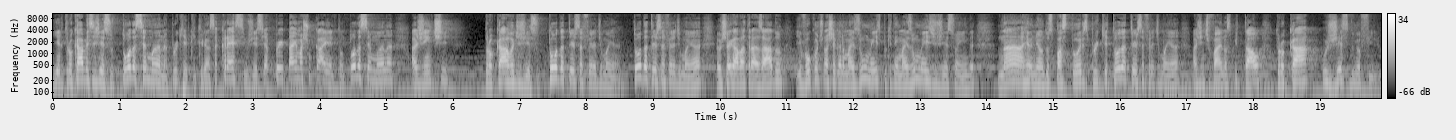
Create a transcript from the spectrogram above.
E ele trocava esse gesso toda semana. Por quê? Porque criança cresce, o gesso ia apertar e machucar ele. Então toda semana a gente trocava de gesso. Toda terça-feira de manhã. Toda terça-feira de manhã eu chegava atrasado e vou continuar chegando mais um mês, porque tem mais um mês de gesso ainda, na reunião dos pastores, porque toda terça-feira de manhã a gente vai no hospital trocar o gesso do meu filho.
